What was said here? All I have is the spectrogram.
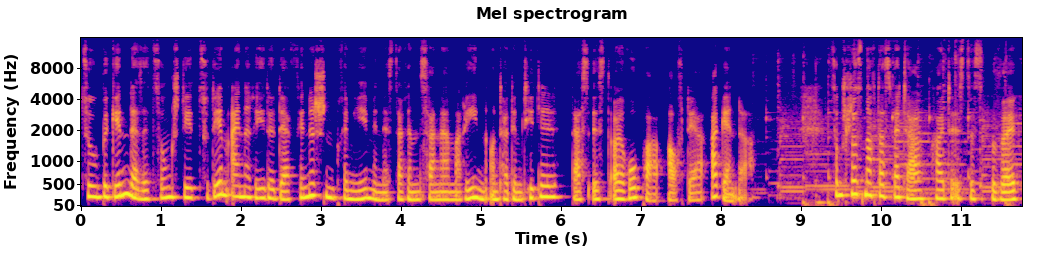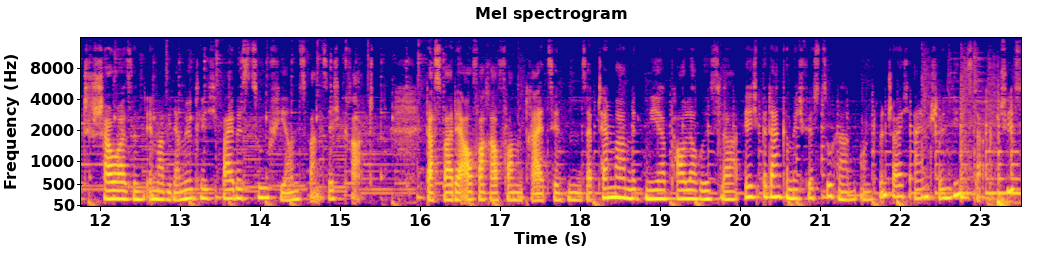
Zu Beginn der Sitzung steht zudem eine Rede der finnischen Premierministerin Sanna Marin unter dem Titel Das ist Europa auf der Agenda. Zum Schluss noch das Wetter. Heute ist es bewölkt, Schauer sind immer wieder möglich bei bis zu 24 Grad. Das war der Aufwacher vom 13. September mit mir, Paula Rösler. Ich bedanke mich fürs Zuhören und wünsche euch einen schönen Dienstag. Tschüss!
